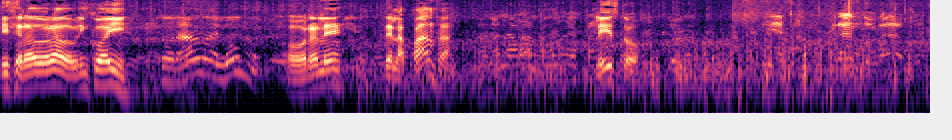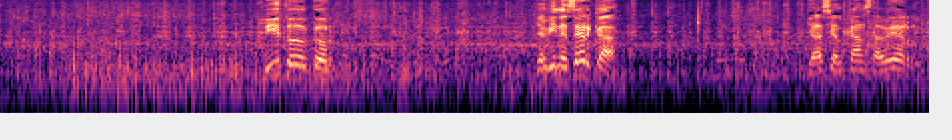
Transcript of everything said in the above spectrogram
Y será dorado, brinco ahí. Dorado de lomo. Órale. De la panza. Listo. Listo, doctor. Ya viene cerca. Ya se alcanza a ver.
